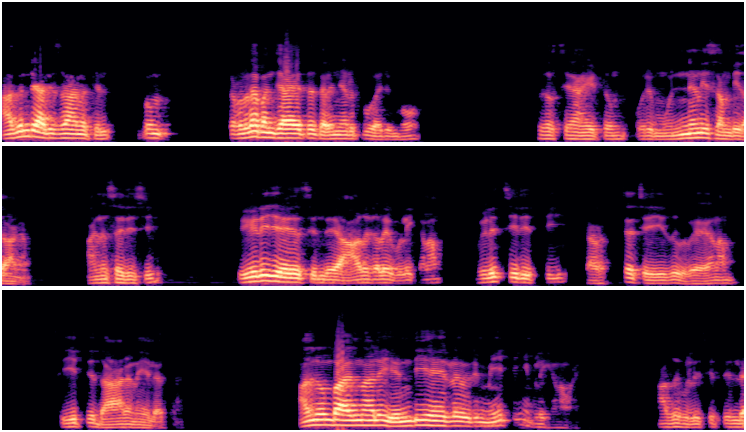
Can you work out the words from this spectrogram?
അതിന്റെ അടിസ്ഥാനത്തിൽ ഇപ്പം ത്രിതല പഞ്ചായത്ത് തിരഞ്ഞെടുപ്പ് വരുമ്പോൾ തീർച്ചയായിട്ടും ഒരു മുന്നണി സംവിധാനം അനുസരിച്ച് ബി ഡി ജെ എസിന്റെ ആളുകളെ വിളിക്കണം. വിളിച്ചിരുത്തി ചർച്ച ചെയ്ത് വേണം സീറ്റ് ധാരണയിലെത്താൻ. അതിനു മുമ്പായിരുന്നാൽ എൻ ഡി എയുടെ ഒരു മീറ്റിംഗ് വിളിക്കണമായിരുന്നു. അത് വിളിച്ചിട്ടില്ല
